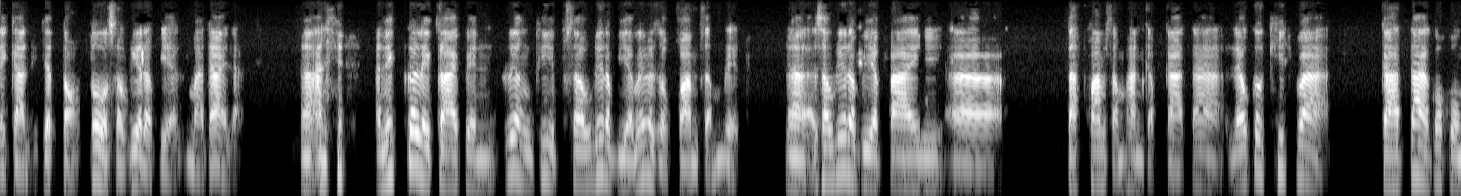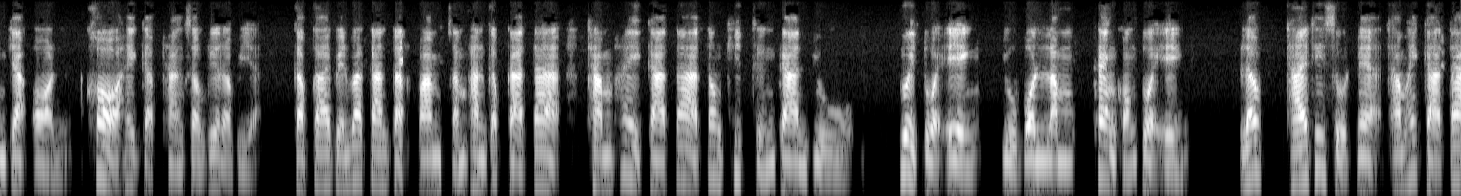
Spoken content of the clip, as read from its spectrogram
ในการที่จะตอบโต้ซาอุดิอาระเบียมาได้แล้วนะอันนี้อันนี้ก็เลยกลายเป็นเรื่องที่ซาอุดิอาระเบียไม่ประสบความสำเร็จนะซาอุดิอาระเบียไปตัดความสัมพันธ์กับกาตาร์แล้วก็คิดว่ากาตาร์ก็คงจะอ่อนข้อให้กับทางซาอุดิอาระเบียกับกลายเป็นว่าการตัดความสัมพันธ์กับกาตาร์ทำให้กาตาร์ต้องคิดถึงการอยู่ ด้วยตัวเอง อยู่บนลำแข้งของตัวเอง แล้วท้ายที่สุดเนี่ยทำให้กาตา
